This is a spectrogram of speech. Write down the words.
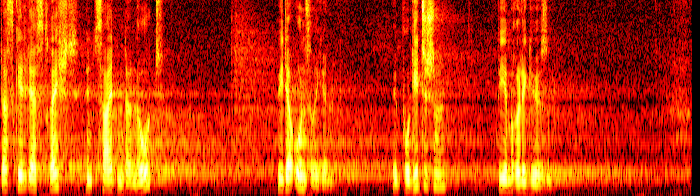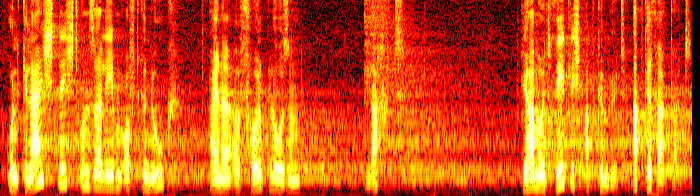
Das gilt erst recht in Zeiten der Not wie der unsrigen, im politischen wie im religiösen. Und gleicht nicht unser Leben oft genug einer erfolglosen Nacht? Wir haben uns redlich abgemüht, abgerackert,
